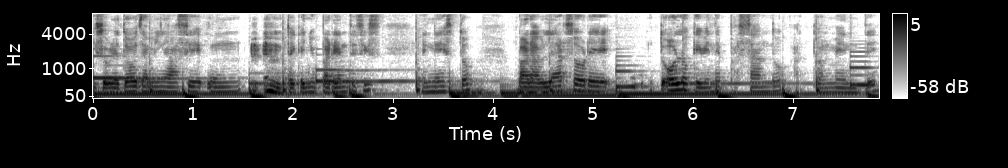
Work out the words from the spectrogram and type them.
y sobre todo también hace un pequeño paréntesis en esto para hablar sobre todo lo que viene pasando actualmente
